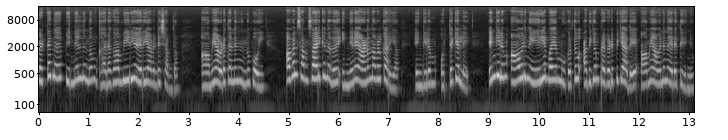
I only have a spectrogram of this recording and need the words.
പെട്ടെന്ന് പിന്നിൽ നിന്നും ഘനഗാംഭീര്യമേറിയ അവന്റെ ശബ്ദം. ആമി അവിടെ തന്നെ നിന്നു പോയി അവൻ സംസാരിക്കുന്നത് ഇങ്ങനെയാണെന്ന് അവൾക്കറിയാം. എങ്കിലും ഒറ്റയ്ക്കല്ലേ? എങ്കിലും ആ ഒരു നേരിയ ഭയം മുഖത്ത് അധികം പ്രകടിപ്പിക്കാതെ ആമി അവന് നേരെ തിരിഞ്ഞു.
